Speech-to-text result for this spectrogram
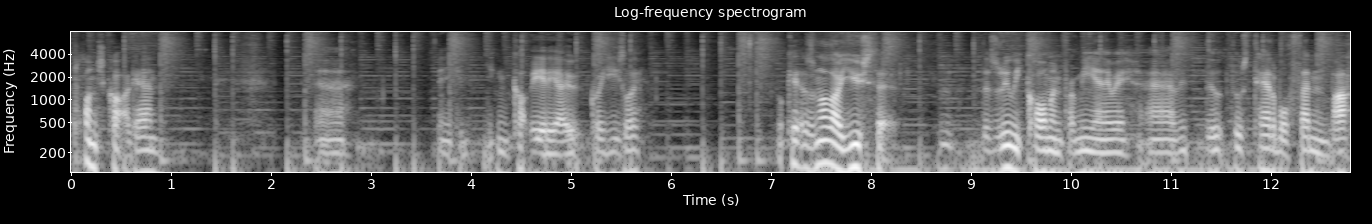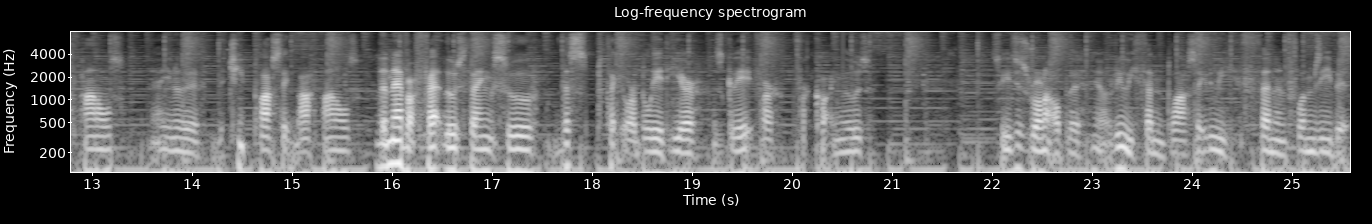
plunge cut again. Uh, and you can you can cut the area out quite easily. Okay, there's another use that that's really common for me anyway. Uh, the, those terrible thin bath panels, uh, you know the, the cheap plastic bath panels. They never fit those things, so this particular blade here is great for for cutting those. So you just run it up the you know really thin plastic, really thin and flimsy, but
